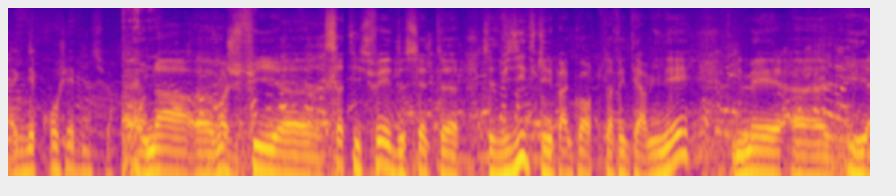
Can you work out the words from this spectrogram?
avec des projets bien sûr. On a, euh, moi je suis euh, satisfait de cette, euh, cette visite qui n'est pas encore tout à fait terminée, mais il,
